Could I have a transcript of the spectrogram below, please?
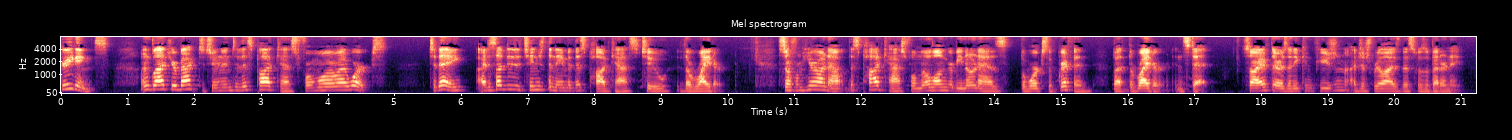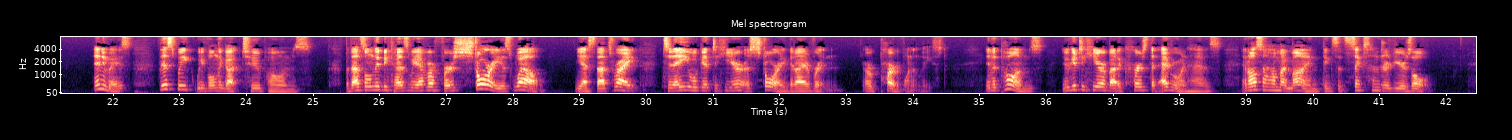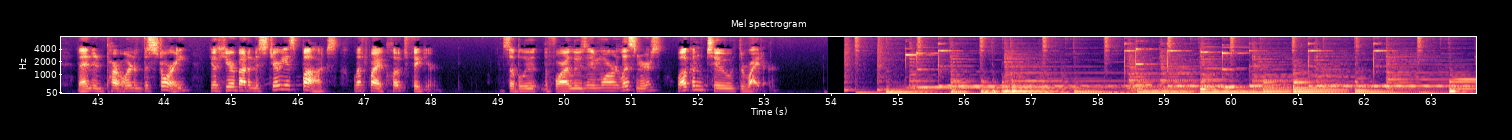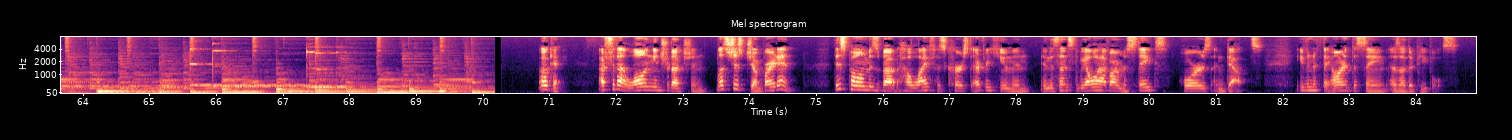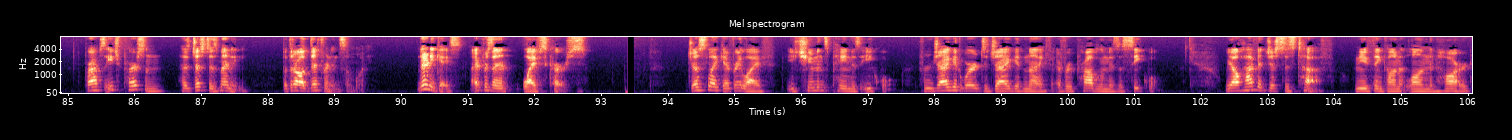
Greetings! I'm glad you're back to tune into this podcast for more of my works. Today, I decided to change the name of this podcast to The Writer. So from here on out, this podcast will no longer be known as The Works of Griffin, but The Writer instead. Sorry if there is any confusion, I just realized this was a better name. Anyways, this week we've only got two poems. But that's only because we have our first story as well. Yes, that's right. Today you will get to hear a story that I have written, or part of one at least. In the poems, you'll get to hear about a curse that everyone has, and also how my mind thinks it's 600 years old. Then, in part one of the story, you'll hear about a mysterious box left by a cloaked figure. So, before I lose any more listeners, welcome to The Writer. Okay, after that long introduction, let's just jump right in. This poem is about how life has cursed every human in the sense that we all have our mistakes, horrors, and doubts, even if they aren't the same as other people's. Perhaps each person has just as many, but they're all different in some way. In any case, I present Life's Curse. Just like every life, each human's pain is equal from jagged word to jagged knife, every problem is a sequel. We all have it just as tough when you think on it long and hard.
